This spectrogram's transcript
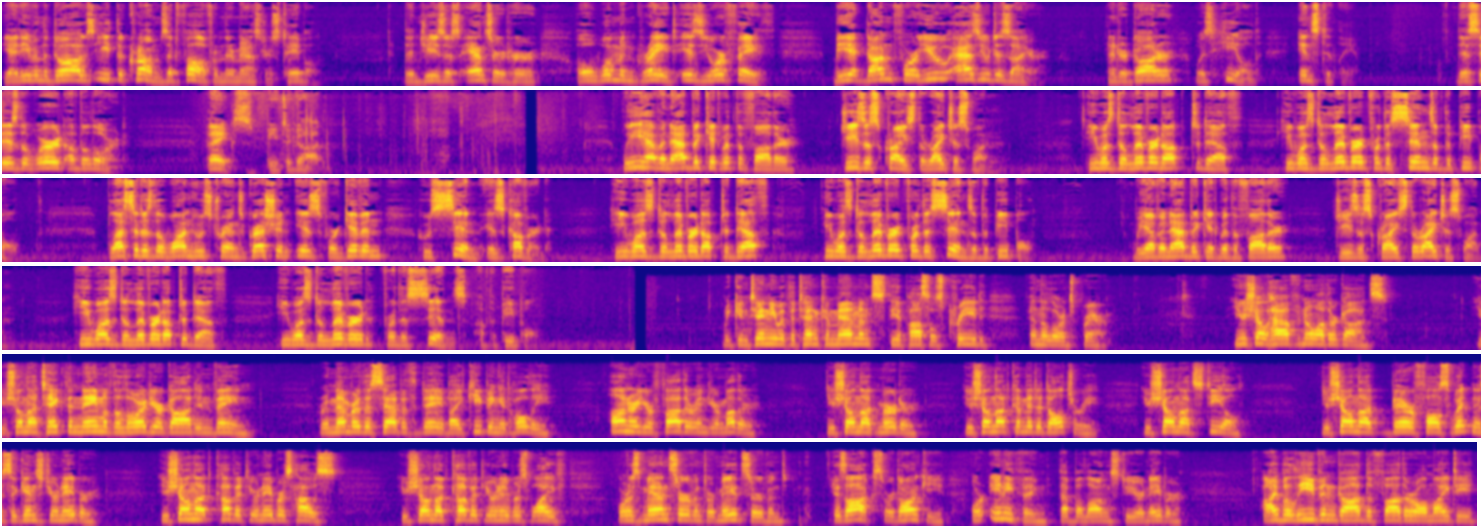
yet even the dogs eat the crumbs that fall from their master's table. Then Jesus answered her, O woman, great is your faith. Be it done for you as you desire. And her daughter was healed instantly. This is the word of the Lord. Thanks be to God. We have an advocate with the Father, Jesus Christ, the righteous one. He was delivered up to death. He was delivered for the sins of the people. Blessed is the one whose transgression is forgiven, whose sin is covered. He was delivered up to death. He was delivered for the sins of the people. We have an advocate with the Father, Jesus Christ, the righteous one. He was delivered up to death. He was delivered for the sins of the people. We continue with the Ten Commandments, the Apostles' Creed, and the Lord's Prayer. You shall have no other gods. You shall not take the name of the Lord your God in vain. Remember the Sabbath day by keeping it holy. Honor your father and your mother. You shall not murder. You shall not commit adultery. You shall not steal. You shall not bear false witness against your neighbor. You shall not covet your neighbor's house. You shall not covet your neighbor's wife, or his manservant or maidservant, his ox or donkey, or anything that belongs to your neighbor. I believe in God the Father Almighty,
